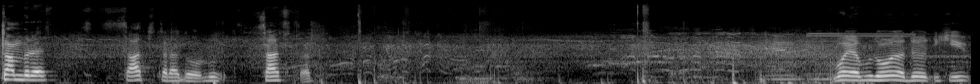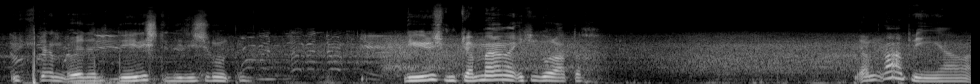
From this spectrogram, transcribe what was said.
Tam böyle sağ çıtara doğru sağ çıtara. Baya bu doğru da 4 2 3'ten böyle bir değişti değişir unuttum. Değiliş mükemmel ama 2 gol attık. Ya ne yapayım ya?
